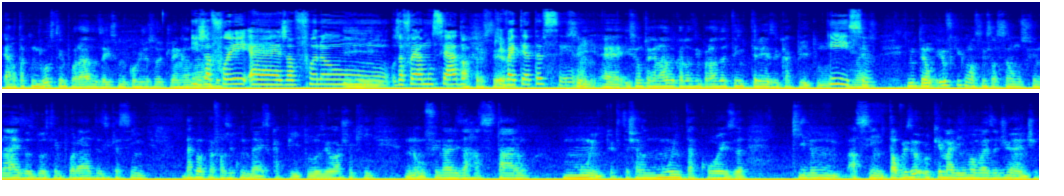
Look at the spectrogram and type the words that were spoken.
Ela tá com duas temporadas, aí isso me corrija se eu estiver enganado. E já foi, é, já foram, já foi anunciado que vai ter a terceira. Sim, é, e se eu não tô enganado, cada temporada tem 13 capítulos. Isso. mas- Então, eu fiquei com uma sensação nos finais das duas temporadas de que assim, dava pra fazer com 10 capítulos. Eu acho que no final eles arrastaram muito, eles deixaram muita coisa que não. Assim, talvez eu, eu queime a língua mais adiante,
